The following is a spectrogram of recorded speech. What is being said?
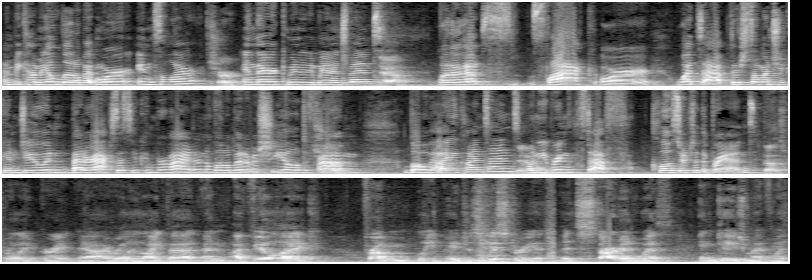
and becoming a little bit more insular Sure. in their community management. Yeah. Whether that's Slack or WhatsApp, there's so much you can do and better access you can provide and a little bit of a shield from low value content when you bring stuff closer to the brand. That's really great. Yeah, I really like that. And I feel like from Lead Page's history, it, it started with engagement with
